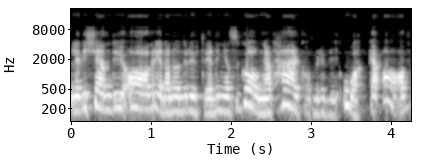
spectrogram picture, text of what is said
eller vi kände ju av redan under utredningens gång att här kommer det bli åka av.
